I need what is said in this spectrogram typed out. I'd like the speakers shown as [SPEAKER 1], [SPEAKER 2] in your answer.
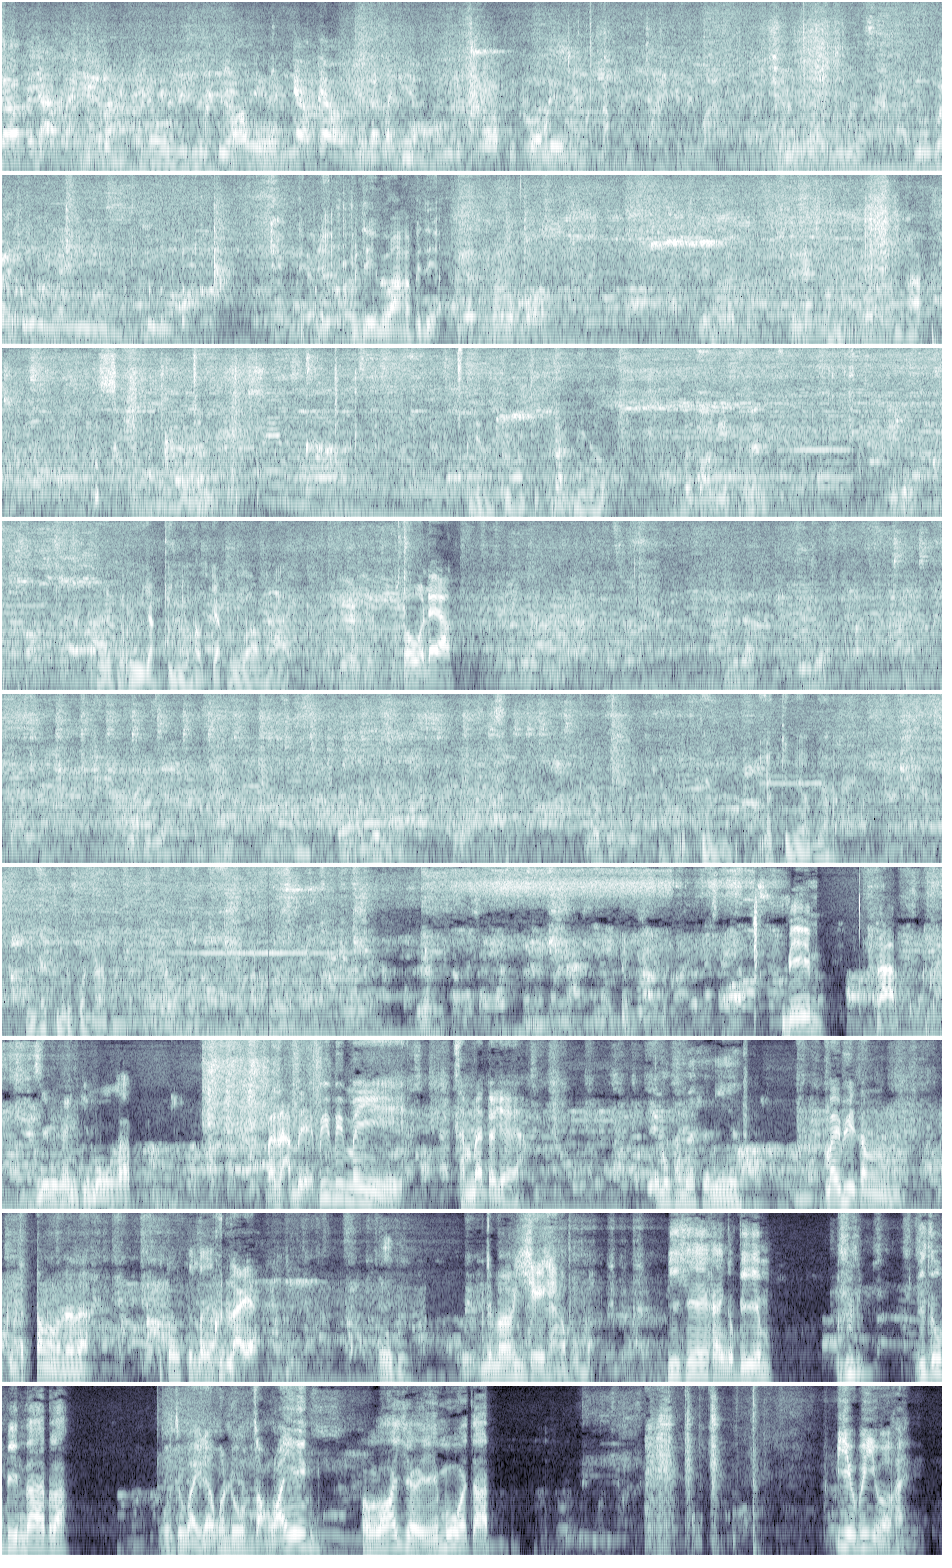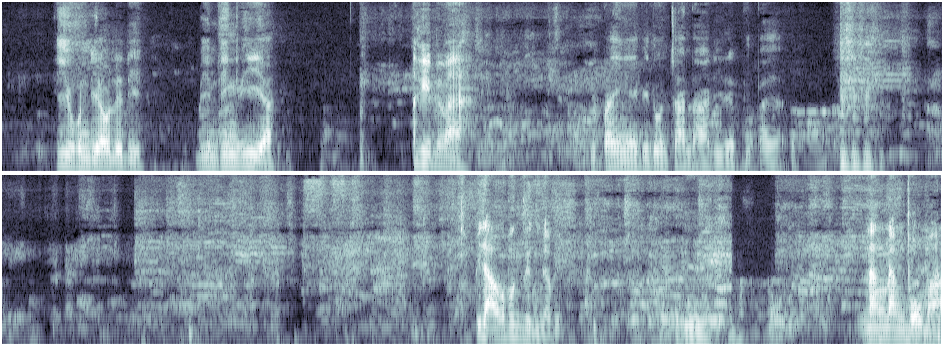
[SPEAKER 1] จะขยะใส่นี่มันไอโดนคือตัว
[SPEAKER 2] ครับผม
[SPEAKER 1] แก้วแก้วนี่แล้วใส่นี่อะตัวคือตัวเร็ว
[SPEAKER 3] พี่ตีไม่ว่างครับพี่ตี
[SPEAKER 1] เรื่องนี้พัดลมบอก
[SPEAKER 3] ผมครับไม่ใช่เป็นตัวจริงๆนี่เนาะ
[SPEAKER 1] เมื่อ
[SPEAKER 3] โอ้อยากกินอยู่ครับอยากไม่ว่างเลยโตได้ยังผมเต้นอยากกินอยากอยากอะผมอยากกินทุกวันนะเพื่อน
[SPEAKER 2] บีม
[SPEAKER 3] ครับ
[SPEAKER 2] บีมแข่งกี่โมงครับ
[SPEAKER 3] ไปสามเดะพี่พี่ไม่ทำได้ตัวใหญ่อะ
[SPEAKER 2] ก็มันทำได้แค่นี้อะ
[SPEAKER 3] ไม่พี่ต้องต้องนั่นแหละ
[SPEAKER 2] ก็ต้องขึ้นไลฟ์
[SPEAKER 3] ขึ้นไลท์อะ
[SPEAKER 2] เอ้ยดิ
[SPEAKER 3] จะมาพี่เคแข่งกับผมอะ
[SPEAKER 2] พี่เคแข่งกับบีม พี่ตู้บีมได้ปะล่ะ
[SPEAKER 3] โอ้จะไหวแล้วคนดูผมสองร้อยเอง
[SPEAKER 2] สองร้อยเฉยมั่วจัด
[SPEAKER 3] พี่อยู่พี่อยู่กับใคร
[SPEAKER 2] พี่อยู่คนเดียวเลยดิบีมทิ้งพี่อะ
[SPEAKER 3] ถ้า พี่ไม่มา
[SPEAKER 2] พี่ไปไงพี่โดนจานด่าดีเลยพี่ไปอะ
[SPEAKER 3] พี่ดาวก็เพิ่งถึงเดี๋ยวพี่
[SPEAKER 2] ดี
[SPEAKER 3] นั่งนั่งโบะมา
